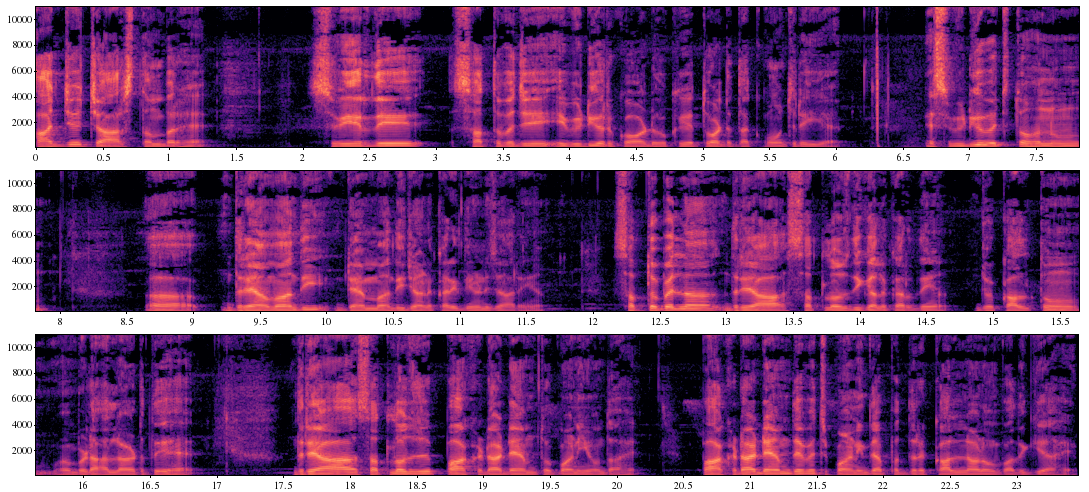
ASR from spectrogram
ਅੱਜ 4 ਸਤੰਬਰ ਹੈ। ਸਵੇਰ ਦੇ 7 ਵਜੇ ਇਹ ਵੀਡੀਓ ਰਿਕਾਰਡ ਹੋ ਕੇ ਤੁਹਾਡੇ ਤੱਕ ਪਹੁੰਚ ਰਹੀ ਹੈ। ਇਸ ਵੀਡੀਓ ਵਿੱਚ ਤੁਹਾਨੂੰ ਦਰਿਆਵਾਂ ਦੀ, ਡੈਮਾਂ ਦੀ ਜਾਣਕਾਰੀ ਦੇਣ ਜਾ ਰਹੇ ਹਾਂ। ਸਭ ਤੋਂ ਪਹਿਲਾਂ ਦਰਿਆ ਸਤਲੁਜ ਦੀ ਗੱਲ ਕਰਦੇ ਹਾਂ, ਜੋ ਕੱਲ ਤੋਂ ਬੜਾ ਅਲਰਟ ਤੇ ਹੈ। ਦਰਿਆ ਸਤਲੁਜ ਭਾਖੜਾ ਡੈਮ ਤੋਂ ਪਾਣੀ ਆਉਂਦਾ ਹੈ। ਭਾਖੜਾ ਡੈਮ ਦੇ ਵਿੱਚ ਪਾਣੀ ਦਾ ਪੱਧਰ ਕੱਲ ਨਾਲੋਂ ਵੱਧ ਗਿਆ ਹੈ।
